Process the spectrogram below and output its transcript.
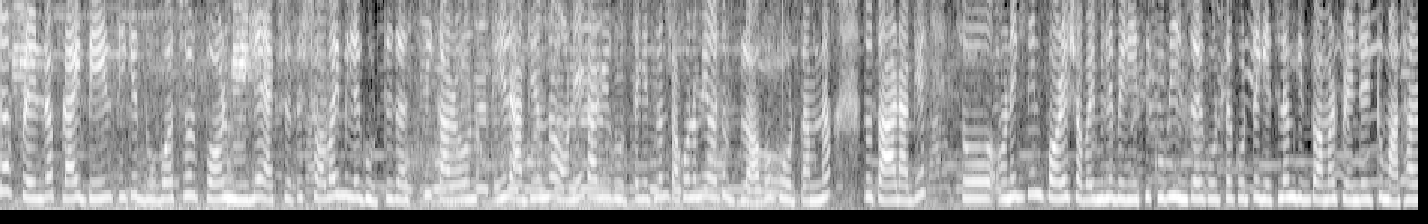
সব ফ্রেন্ডরা প্রায় দেড় থেকে দু বছর পর মিলে একসাথে সবাই মিলে ঘুরতে যাচ্ছি কারণ এর আগে আমরা অনেক আগে ঘুরতে গেছিলাম তখন আমি হয়তো ব্লগও করতাম না তো তার আগে। তো অনেক দিন পরে সবাই মিলে বেরিয়েছি খুবই এনজয় করতে করতে গেছিলাম কিন্তু আমার ফ্রেন্ডের একটু মাথার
